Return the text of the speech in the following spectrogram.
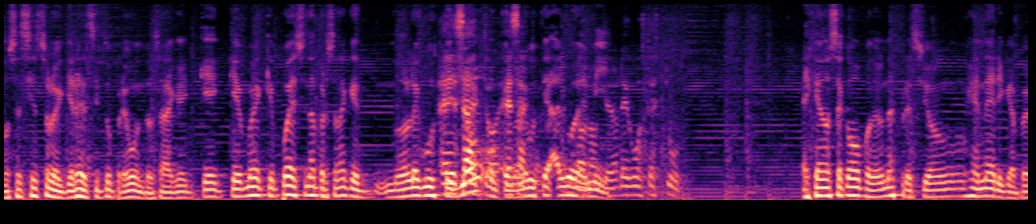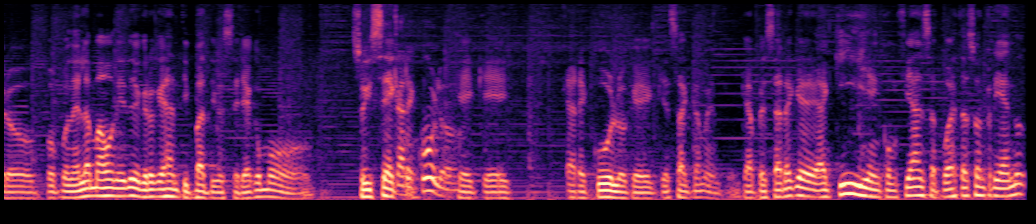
no sé si eso es lo que quieres decir tu pregunta. O sea, que, que, que me- que puede ser una persona que no le guste Exacto, yo o que exacto. no le guste algo No, de no, mí. que no le gustes tú. Es que no sé cómo poner una expresión genérica, pero por ponerla más bonita yo creo que es antipático. Sería como soy seco. Careculo. Que, que careculo, que, que exactamente. Que a pesar de que aquí en confianza pueda estar sonriendo,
